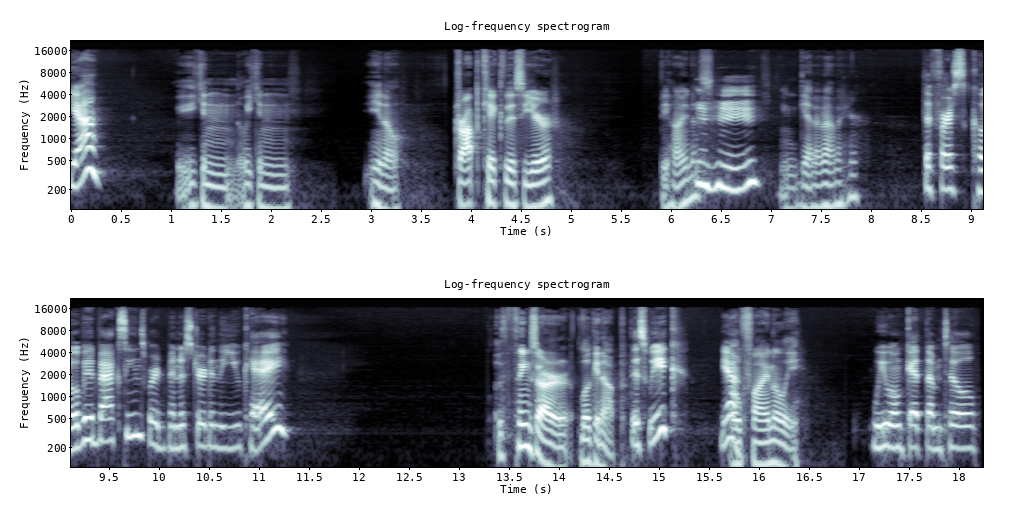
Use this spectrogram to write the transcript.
Yeah. We can we can you know, drop kick this year behind us Mm-hmm. and get it out of here. The first COVID vaccines were administered in the UK Things are looking up. this week. Yeah. Oh, finally. We won't get them till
